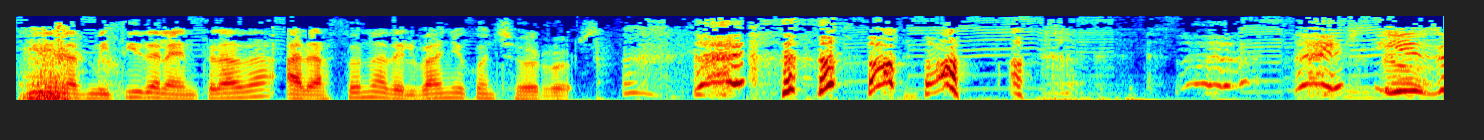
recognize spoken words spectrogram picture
tienen admitida la entrada a la zona del baño con chorros. ¿Y eso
